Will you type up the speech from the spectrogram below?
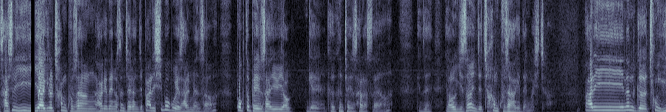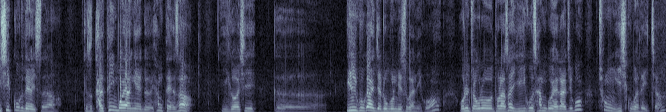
사실 이 이야기를 처음 구상하게 된 것은 제가 이제 파리 15구에 살면서 폭드 베르사유역의 그 근처에 살았어요. 그래서 여기서 이제 처음 구상하게 된 것이죠. 파리는 그 총 29로 되어 있어요. 그래서 달팽이 모양의 그 형태에서 이것이 그 1구가 이제 루블 미술관이고 오른쪽으로 돌아서 2구, 3구 해가지고 총 29가 돼 있죠.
